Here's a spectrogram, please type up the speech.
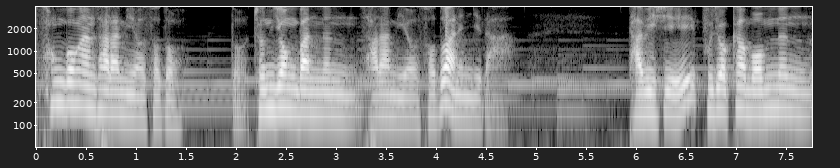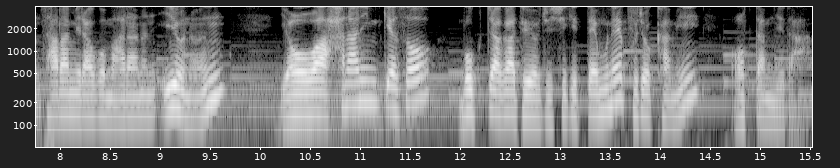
성공한 사람이어서도 또 존경받는 사람이어서도 아닙니다. 다윗이 부족함 없는 사람이라고 말하는 이유는 여호와 하나님께서 목자가 되어 주시기 때문에 부족함이 없답니다.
